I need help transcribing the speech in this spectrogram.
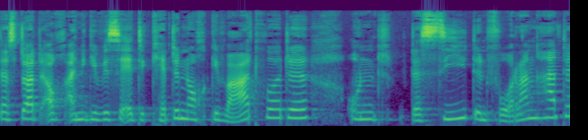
dass dort auch eine gewisse Etikette noch gewahrt wurde und dass sie den Vorrang hatte.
